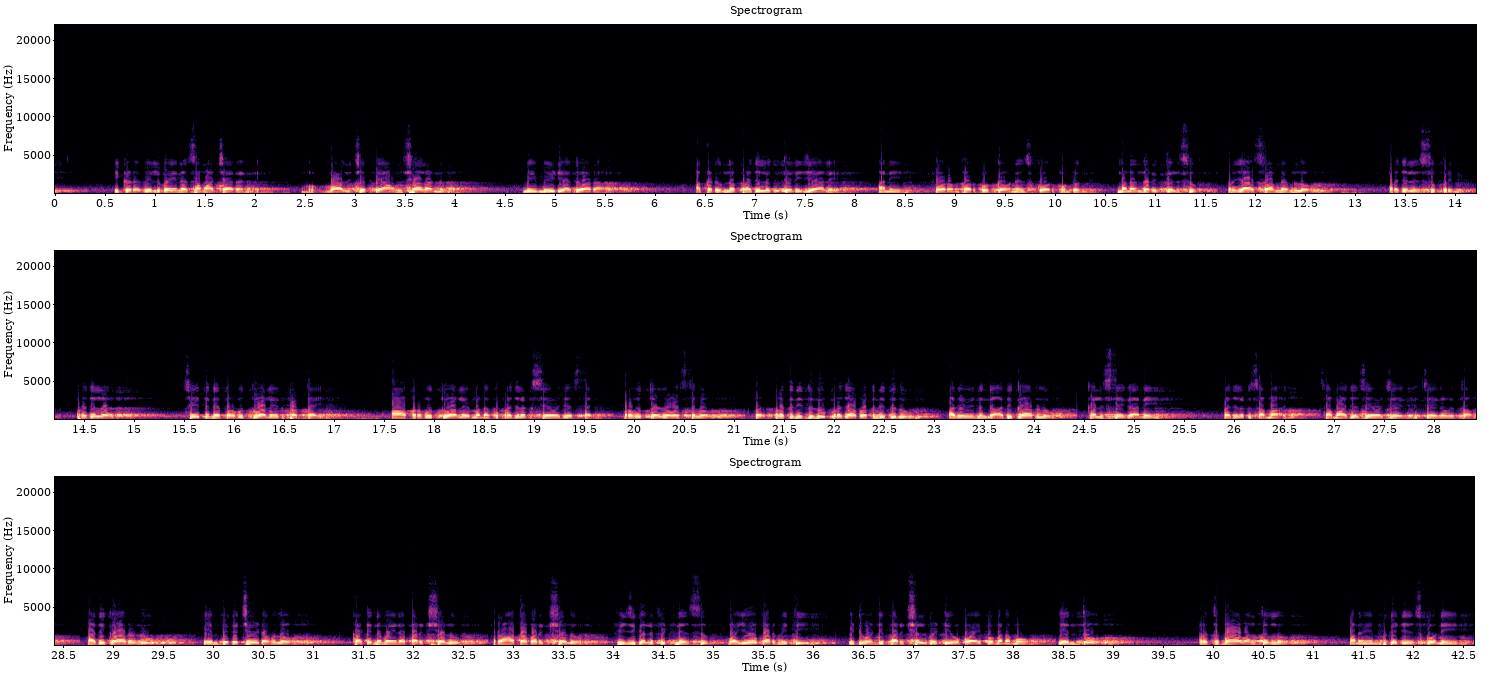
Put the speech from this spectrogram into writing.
ఇక్కడ విలువైన సమాచారాన్ని వాళ్ళు చెప్పే అంశాలను మీ మీడియా ద్వారా అక్కడ ఉన్న ప్రజలకు తెలియజేయాలి అని ఫోరం ఫర్ గుడ్ గవర్నెన్స్ కోరుకుంటుంది. మనందరికీ తెలుసు ప్రజాస్వామ్యంలో ప్రజలే సుప్రీం ప్రజల చేతనే ప్రభుత్వాలు ఏర్పడతాయి. ఆ ప్రభుత్వాలే మనకు ప్రజలకు సేవ చేస్తాయి. ప్రభుత్వ వ్యవస్థలో ప్ర- ప్రతినిధులు ప్రజాప్రతినిధులు అదేవిధంగా అధికారులు కలిస్తే కానీ ప్రజలకు సమాజ సమాజ సేవ చే- చేయగలుగుతాం. అధికారులు ఎంపిక చేయడంలో కఠినమైన పరీక్షలు రాత పరీక్షలు ఫిజికల్ ఫిట్నెస్ వయో పరిమితి ఇటువంటి పరీక్షలు పెట్టి ఒకవైపు మనము ఎంతో ప్రతిభావంతులను మనం ఎంపిక చేసుకొని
